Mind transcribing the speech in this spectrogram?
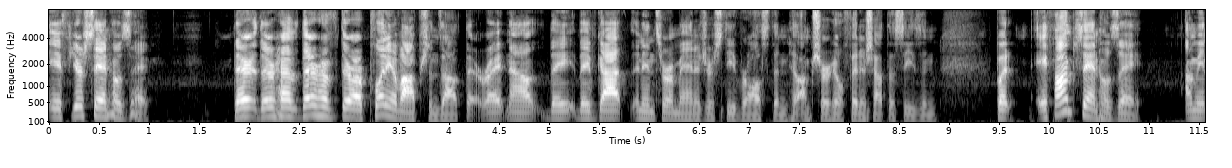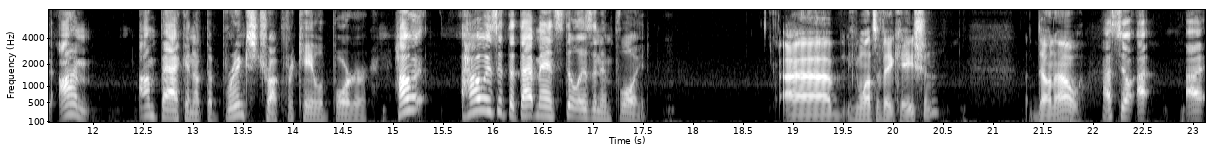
if you're San Jose, there there have there have there are plenty of options out there right now. They they've got an interim manager, Steve Ralston. I'm sure he'll finish out the season. But if I'm San Jose, I mean I'm I'm backing up the Brinks truck for Caleb Porter. How how is it that that man still isn't employed? Uh, he wants a vacation. Don't know. That's the I, I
